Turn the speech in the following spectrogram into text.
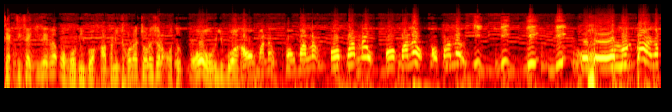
แซกซิกแซกซิกแซกแล้วโอ้โหมีบัวขาวตอนนี้ชนแล้วชนแล้วชนแล้วโอ้โหโอ้โหมีบัวขาวออกมาแล้วออกมาแล้วออกมาแล้วออกมาแล้วออกมาแล้วยิงยิงยิงยิงโอ้โหลุ้นมากครับ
